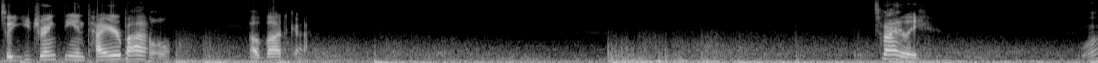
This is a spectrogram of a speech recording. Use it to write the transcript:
So you drank the entire bottle of vodka. Smiley, What?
